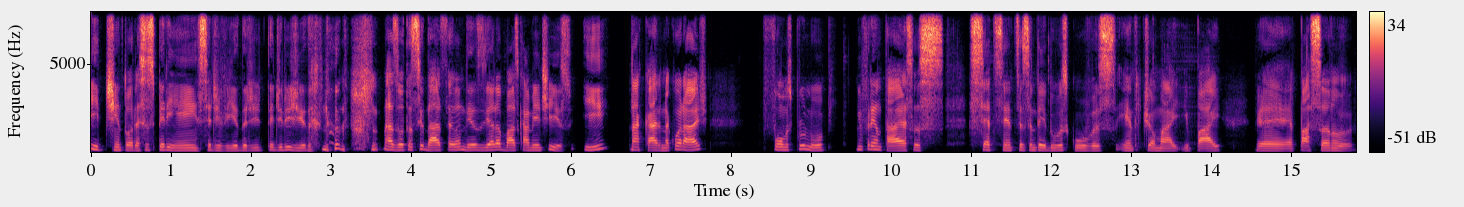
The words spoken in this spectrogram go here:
E tinha toda essa experiência de vida de ter dirigido nas outras cidades tailandesas, e era basicamente isso. E, na cara e na coragem, fomos pro loop enfrentar essas 762 curvas entre Chiang Mai e Pai, é, passando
